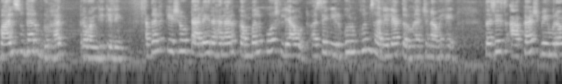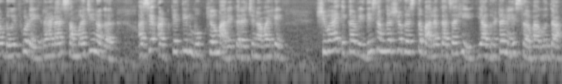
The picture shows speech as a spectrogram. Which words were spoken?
बालसुधार गृहात रवानगी केली. बादल केशव टाले राहणार कंबलपोश लेआउट असे निर्गुण खून झालेल्या तरुणाचे नाव आहे. तसेच आकाश भीमराव डोईफोडे राहणार संभाजीनगर असे अटकेतील मुख्य मारेकऱ्याचे नाव आहे. शिवाय एका विधी संघर्षग्रस्त बालकाचाही या घटनेत सहभाग होता.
